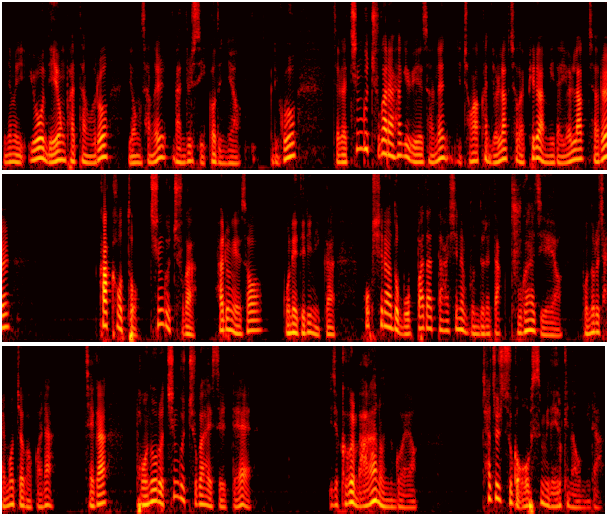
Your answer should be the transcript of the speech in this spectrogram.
왜냐면 이 내용 바탕으로 영상을 만들 수 있거든요. 그리고 제가 친구 추가를 하기 위해서는 정확한 연락처가 필요합니다. 연락처를 카카오톡 친구 추가 활용해서 보내드리니까 혹시라도 못 받았다 하시는 분들은 딱 두 가지예요. 번호를 잘못 적었거나 제가 번호로 친구 추가했을 때 이제 그걸 막아 놓는 거예요. 찾을 수가 없습니다. 이렇게 나옵니다.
